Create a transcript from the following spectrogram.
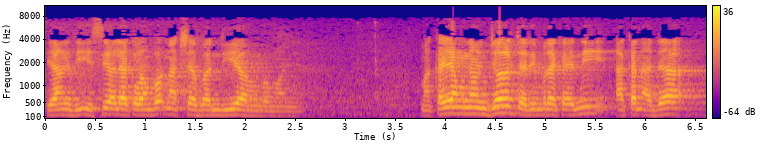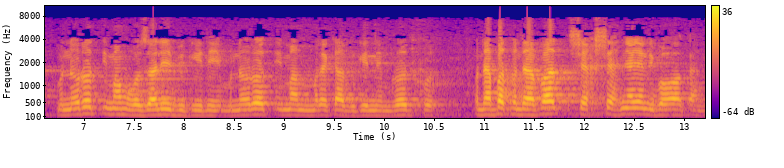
yang diisi oleh kelompok Naqsyabandiyah umpamanya. Maka yang menonjol dari mereka ini akan ada menurut Imam Ghazali begini, menurut imam mereka begini, menurut pendapat-pendapat syekh-syekhnya yang dibawakan.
